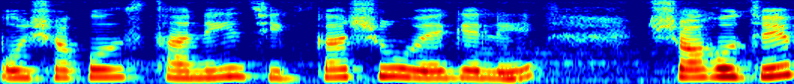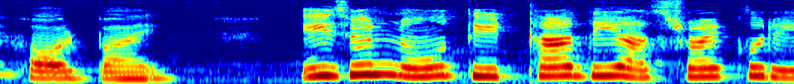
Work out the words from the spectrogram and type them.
ওই সকল স্থানে জিজ্ঞাসু হয়ে গেলে সহজে ফল পায়। এই জন্য তীর্থাদি আশ্রয় করে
